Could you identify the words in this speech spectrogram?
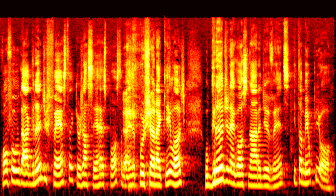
qual foi a grande festa, que eu já sei a resposta, mas puxando aqui, lógico, o grande negócio na área de eventos e também o pior.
